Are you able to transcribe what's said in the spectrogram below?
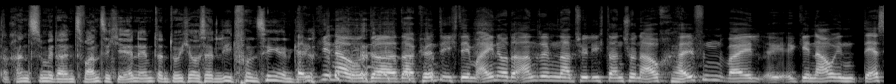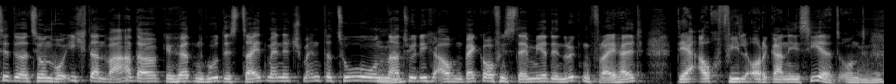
Da kannst du mit deinen 20 Ehrenämtern durchaus ein Lied von singen. Gell? Äh, genau, und da, da könnte ich dem einen oder anderen natürlich dann schon auch helfen, weil äh, genau in der Situation, wo ich dann war, da gehört ein gutes Zeitmanagement dazu und mhm. natürlich auch ein Backoffice, der mir den Rücken frei hält, der auch viel organisiert. Und mhm.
